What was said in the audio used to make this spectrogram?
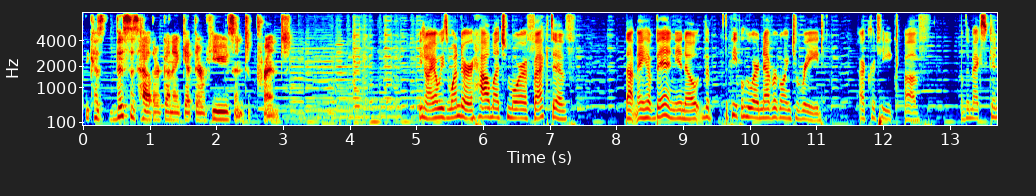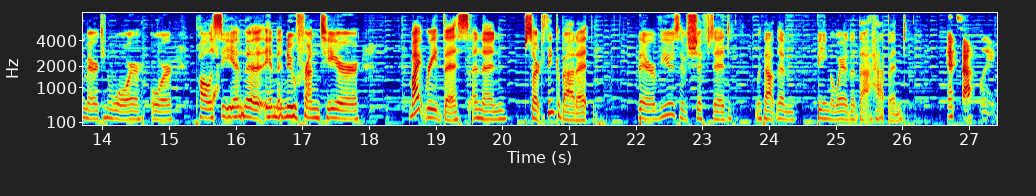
because this is how they're going to get their views into print. You know, I always wonder how much more effective that may have been. You know, the the people who are never going to read a critique of the Mexican American War or policy in the in the new frontier might read this and then start to think about it. Their views have shifted without them being aware that that happened. Exactly.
